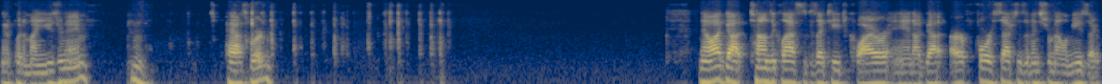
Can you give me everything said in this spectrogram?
going to put in my username, password. Now I've got tons of classes because I teach choir and I've got our four sections of instrumental music.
